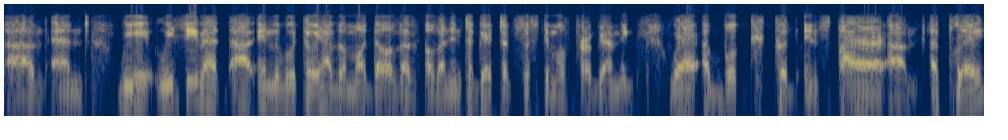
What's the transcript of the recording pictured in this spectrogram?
Um, and we, we see that uh, in Lubuto we have the model of, a, of an integrated system of programming where a book could inspire um, a play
